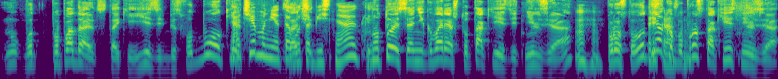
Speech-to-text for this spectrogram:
ну вот попадаются такие, ездить без футболки. А чем они это вот Значит, объясняют? Ну, то есть они говорят, что так ездить нельзя. Мгм. Просто вот Прекрасно. якобы просто так ездить нельзя.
